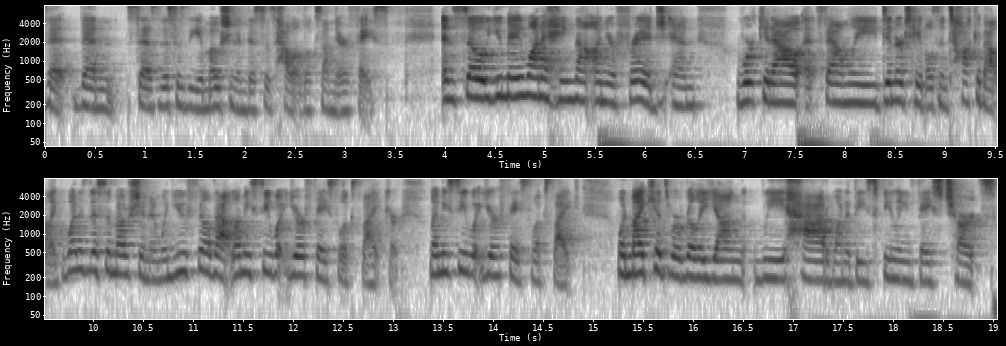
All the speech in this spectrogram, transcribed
that then says this is the emotion and this is how it looks on their face. And so you may want to hang that on your fridge and work it out at family dinner tables and talk about like what is this emotion and when you feel that let me see what your face looks like or let me see what your face looks like when my kids were really young we had one of these feeling face charts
